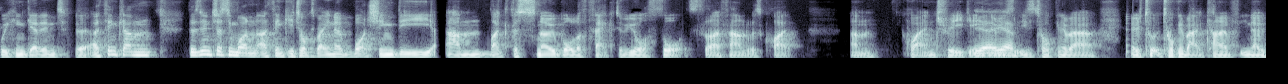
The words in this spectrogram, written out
we can get into it. I think um there's an interesting one. I think he talks about you know watching the um like the snowball effect of your thoughts that I found was quite um quite intriguing. Yeah, You know, yeah. He's, he's talking about you know t- talking about kind of you know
